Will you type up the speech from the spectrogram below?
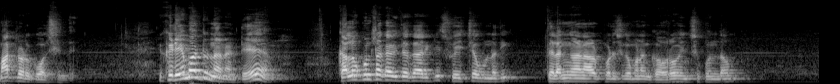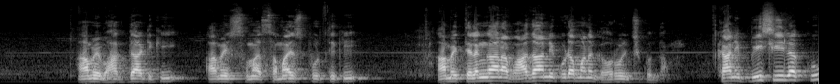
మాట్లాడుకోవాల్సిందే. ఇక్కడ ఏమంటున్నానంటే కల్వకుంట్ల కవిత గారికి స్వేచ్ఛ ఉన్నది. తెలంగాణ ఆడపడుచుగా మనం గౌరవించుకుందాం. ఆమె వాగ్దాటికి ఆమె సమా సమాజ స్ఫూర్తికి ఆమె తెలంగాణ వాదాన్ని కూడా మనం గౌరవించుకుందాం. కానీ బీసీలకు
